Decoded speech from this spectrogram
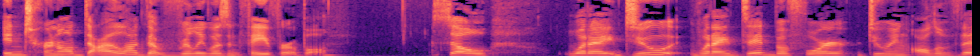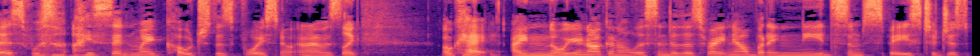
internal dialogue that really wasn't favorable. So, what I do, what I did before doing all of this was I sent my coach this voice note and I was like, okay, I know you're not going to listen to this right now, but I need some space to just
